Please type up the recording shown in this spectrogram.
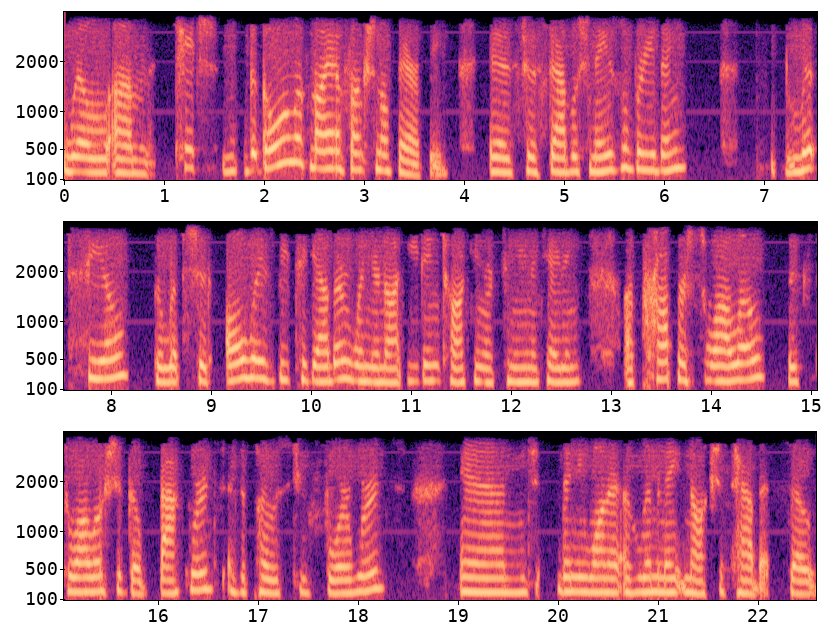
Will um, teach. The goal of myofunctional therapy is to establish nasal breathing, lip seal. The lips should always be together when you're not eating, talking, or communicating. A proper swallow the swallow should go backwards as opposed to forwards. And then you want to eliminate noxious habits. So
